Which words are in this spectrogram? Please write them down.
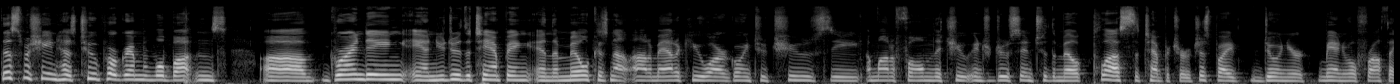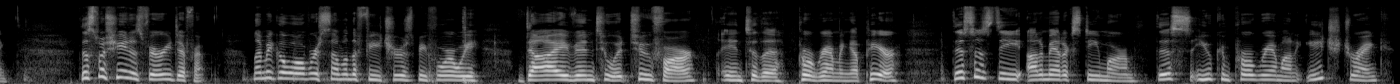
this machine has two programmable buttons uh, grinding and you do the tamping and the milk is not automatic. You are going to choose the amount of foam that you introduce into the milk plus the temperature just by doing your manual frothing. This machine is very different. Let me go over some of the features before we dive into it too far into the programming up here. This is the automatic steam arm. This you can program on each drink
